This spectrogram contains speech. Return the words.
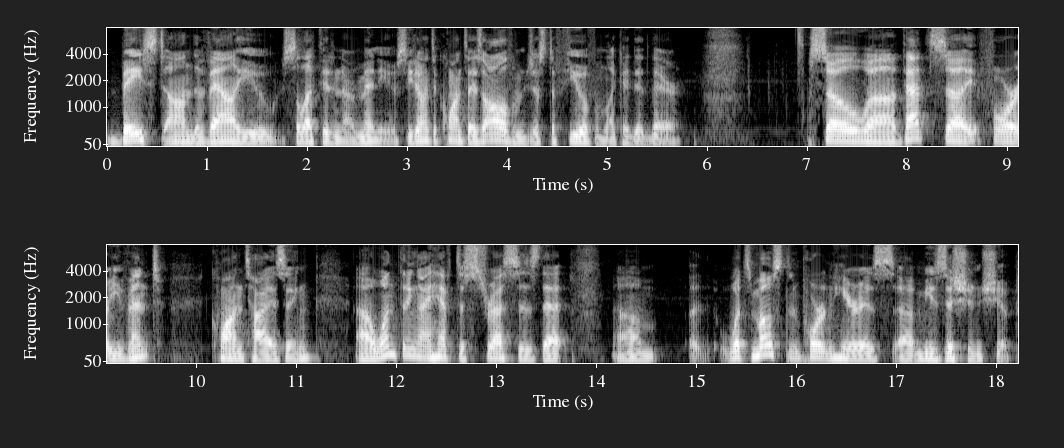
based on the value selected in our menu. So you don't have to quantize all of them, just a few of them like I did there. So uh, that's uh, it for event quantizing. Uh, one thing I have to stress is that um, uh, what's most important here is uh, musicianship.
